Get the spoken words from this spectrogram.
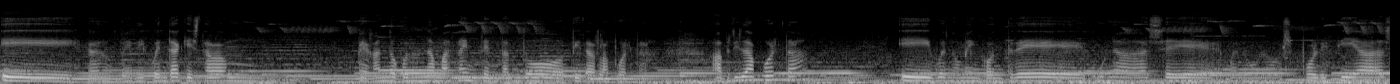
y claro, me di cuenta que estaban pegando con una maza intentando tirar la puerta. Abrí la puerta y bueno, me encontré una serie, bueno, unos policías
